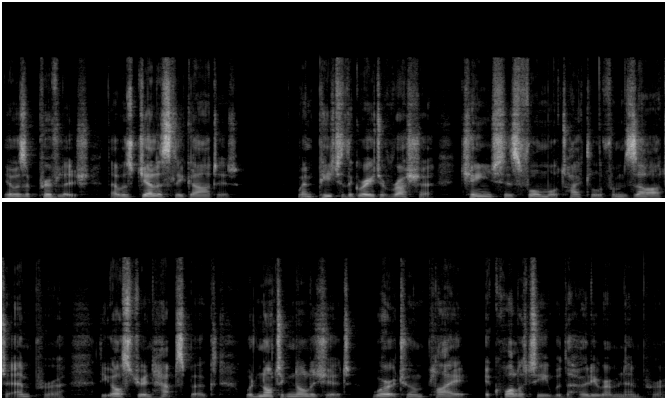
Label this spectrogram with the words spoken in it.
it was a privilege that was jealously guarded. When Peter the Great of Russia changed his formal title from Tsar to Emperor, the Austrian Habsburgs would not acknowledge it were it to imply equality with the Holy Roman Emperor,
